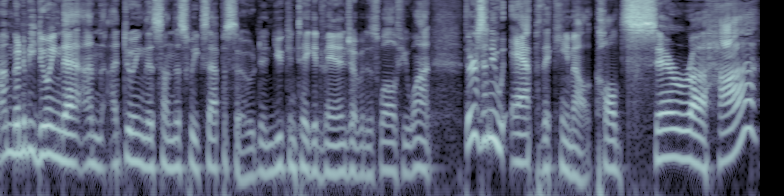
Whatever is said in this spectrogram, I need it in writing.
I'm going to be doing that on uh, doing this on this week's episode, and you can take advantage of it as well if you want. There's a new app that came out called Sarahah.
